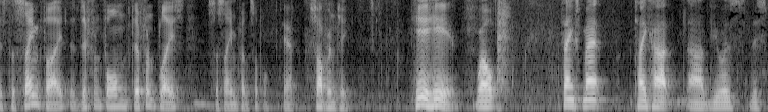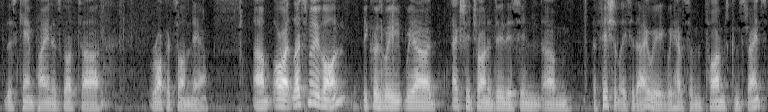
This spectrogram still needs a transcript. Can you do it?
It's the same fight, a different form, different place, It's the same principle. Yeah. Sovereignty. Here, here. Well, thanks, Matt. Take heart, uh, viewers. This this campaign has got uh, rockets on now. Um, all right, let's move on because we, we are actually trying to do this in um, efficiently today. We, we have some time constraints.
